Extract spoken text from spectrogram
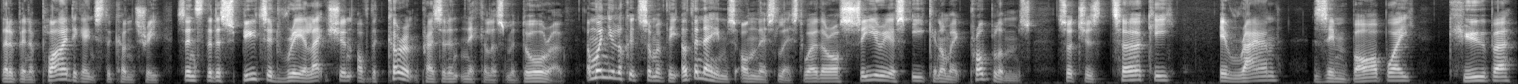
that have been applied against the country since the disputed re election of the current president Nicolas Maduro. And when you look at some of the other names on this list where there are serious economic problems, such as Turkey, Iran, Zimbabwe, Cuba,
